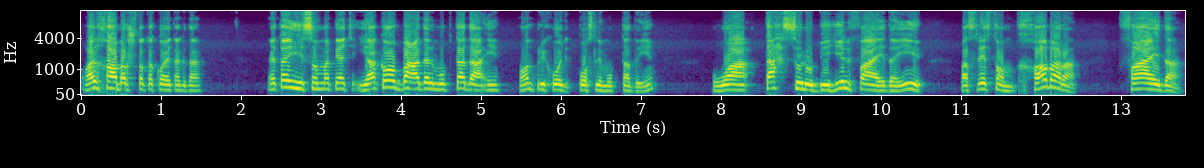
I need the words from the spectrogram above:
Аль-Хабар, что такое тогда? Это исм опять. Яков бадаль муптадаи. Он приходит после муптады. Ва тахсулю бихиль файда. И посредством хабара файда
